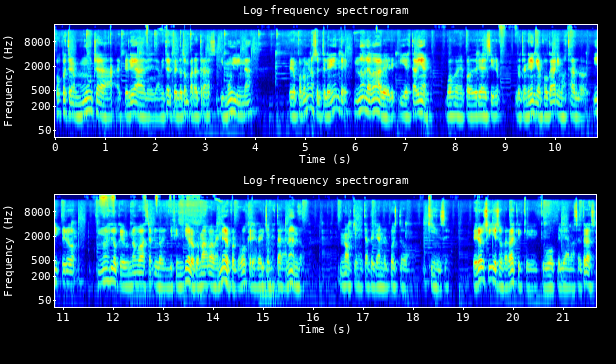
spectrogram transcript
Vos puedes tener mucha pelea de la mitad del pelotón para atrás y muy linda, pero por lo menos el televidente no la va a ver y está bien. Vos me podrías decir, lo tendrían que enfocar y mostrarlo. Y pero no es lo que no va a ser lo en definitiva lo que más va a vender, porque vos querés ver quién está ganando, no quién está peleando el puesto 15. Pero sí, eso es verdad que, hubo pelea más atrás.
